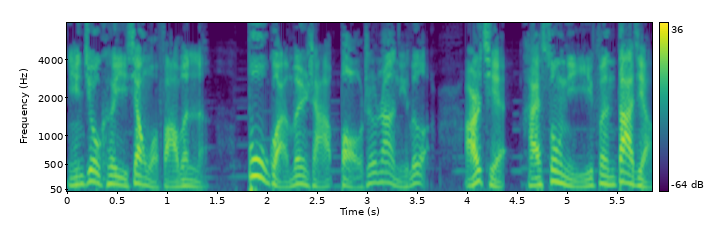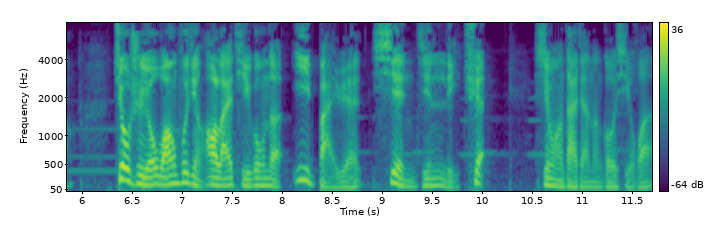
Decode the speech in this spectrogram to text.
您就可以向我发问了，不管问啥，保证让你乐。而且还送你一份大奖，就是由王府井奥莱提供的一百元现金礼券，希望大家能够喜欢。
